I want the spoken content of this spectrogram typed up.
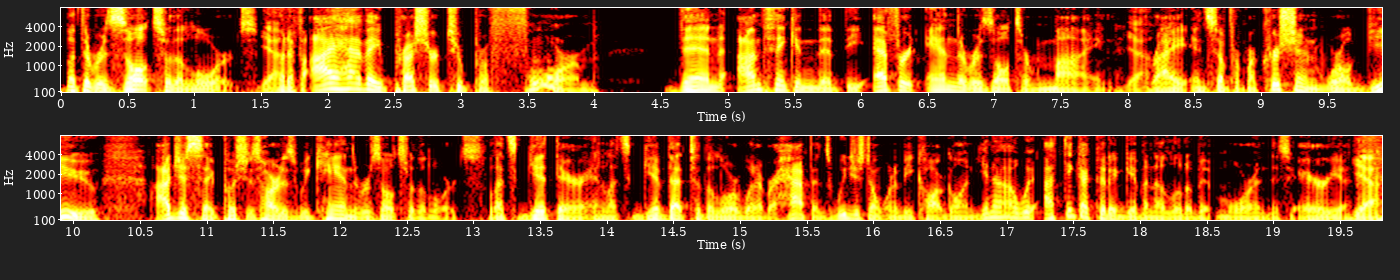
But the results are the Lord's. Yeah. But if I have a pressure to perform, then I'm thinking that the effort and the results are mine. Yeah. Right. And so, from a Christian worldview, I just say push as hard as we can. The results are the Lord's. Let's get there and let's give that to the Lord, whatever happens. We just don't want to be caught going, you know, I w- I think I could have given a little bit more in this area. Yeah.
